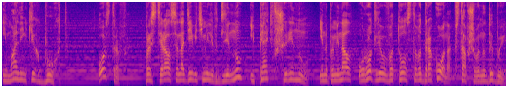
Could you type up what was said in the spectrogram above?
и маленьких бухт. Остров простирался на 9 миль в длину и 5 в ширину и напоминал уродливого толстого дракона, вставшего на дыбы.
